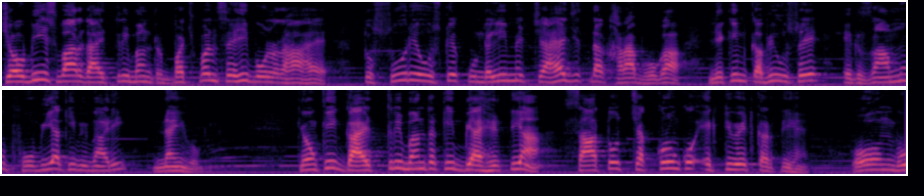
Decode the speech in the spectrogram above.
24 बार गायत्री मंत्र बचपन से ही बोल रहा है तो सूर्य उसके कुंडली में चाहे जितना खराब होगा, लेकिन कभी उसे एग्जामोफोबिया की बीमारी नहीं होगी। क्योंकि गायत्री मंत्र की व्याहृतियाँ सातों चक्रों को एक्टिवेट करती हैं। ओम भू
